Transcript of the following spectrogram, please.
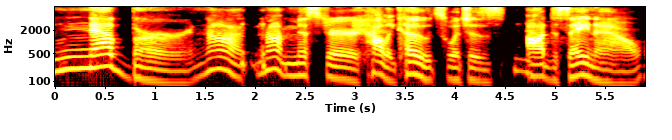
Never not not mr collie coates which is No. odd to say now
